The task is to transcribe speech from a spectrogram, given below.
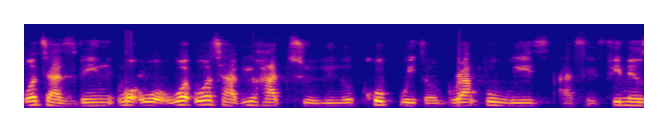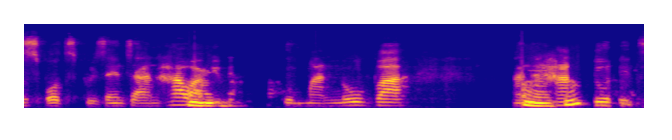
what has been what, what what have you had to you know cope with or grapple with as a female sports presenter and how mm-hmm. have you been able to maneuver and mm-hmm. handle it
